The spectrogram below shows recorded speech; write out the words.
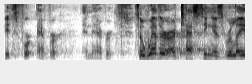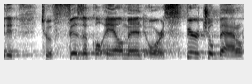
it's forever and ever. So, whether our testing is related to a physical ailment or a spiritual battle,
